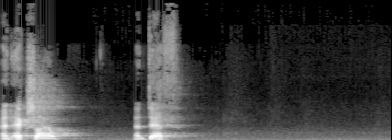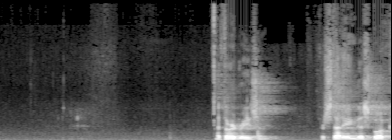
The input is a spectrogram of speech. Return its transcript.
and exile and death A third reason for studying this book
